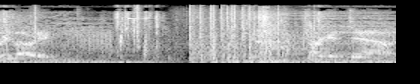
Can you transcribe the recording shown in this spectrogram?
Reloading. Target down.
